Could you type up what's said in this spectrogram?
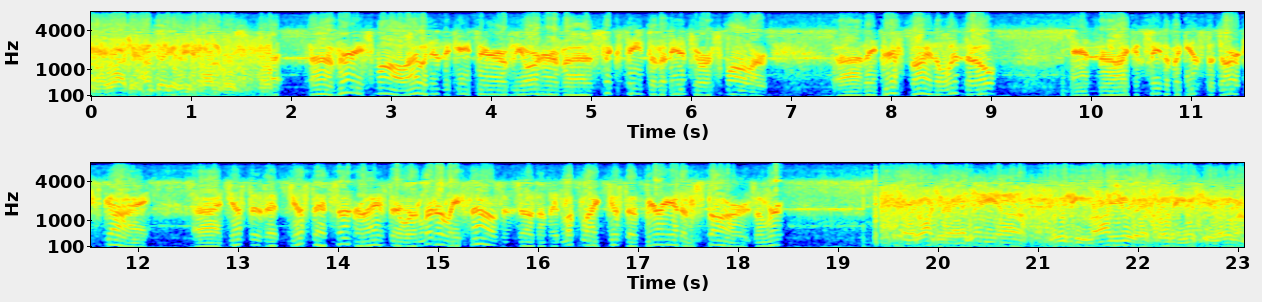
Uh, Roger, how big are these particles? Uh, uh, very small. I would indicate they're of the order of a sixteenth of an inch or smaller. Uh, they drift by the window, and uh, I can see them against the dark sky. Uh, just as at just at sunrise, there were literally thousands of them. It looked like just a myriad of stars. Over. Roger, are they uh, losing value or floating with you? Over.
